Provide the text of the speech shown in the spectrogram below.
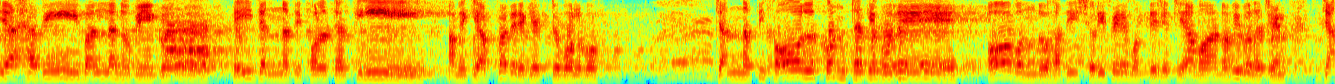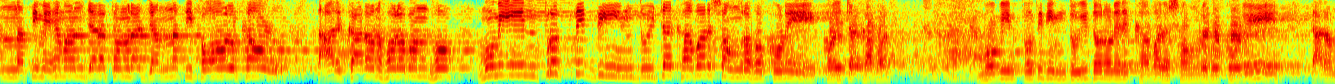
ইয়া হাবিব আল্লাহ নবী গো, এই জান্নাতি ফলটা কি? আমি কি আপনাদেরকে একটু বলব? জান্নাতি ফল কোনটাকে বলে? ও বন্ধু, হাদিস শরীফের মধ্যে এসেছে, আমার নবী বলেছেন, জান্নাতি মেহমান যারা তোমরা জান্নাতি ফল খাও, তার কারণ হলো বন্ধু, মুমিন প্রত্যেক দিন দুইটা খাবার সংগ্রহ করে, কয়টা খাবার? মমিন প্রতিদিন দুই ধরনের খাবার সংগ্রহ করে, কারণ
